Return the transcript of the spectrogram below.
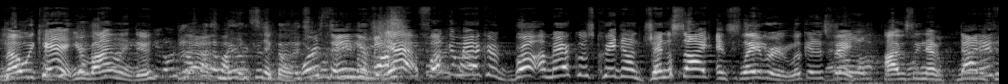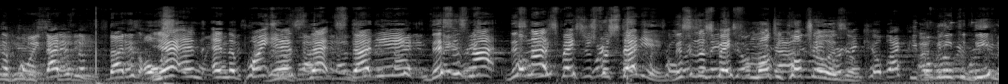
no, we can't. You're violent, You dude. don't have that fucking sticker. about- We're saying you're about- making- Yeah, fuck America, bro. America was created on genocide and slavery. Look at his face. Obviously, never. That is the point. That is the that is always Yeah, and point. and the point is that studying. This is not. This is not a space just for studying. This is a space for still go down and they murder multiculturalism. kill black people. We need to weren't gonna defund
